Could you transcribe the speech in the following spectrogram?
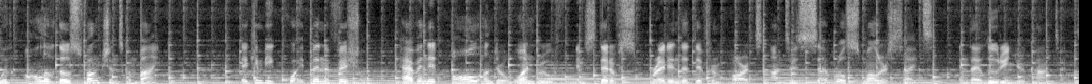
with all of those functions combined. It can be quite beneficial having it all under one roof instead of spreading the different parts onto several smaller sites and diluting your content.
